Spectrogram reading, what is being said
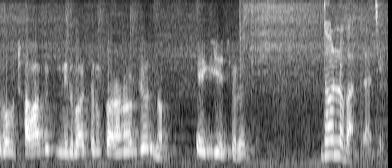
এবং স্বাভাবিক নির্বাচন করানোর জন্য এগিয়ে চলেছে। ধন্যবাদ রাজীব।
